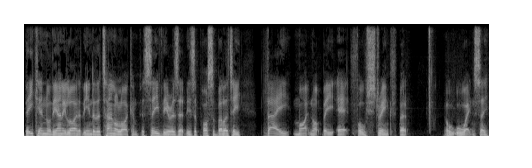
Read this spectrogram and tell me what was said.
beacon or the only light at the end of the tunnel I can perceive there is that there's a possibility – they might not be at full strength, but we'll, we'll wait and see.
